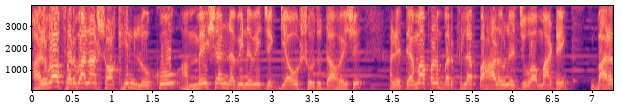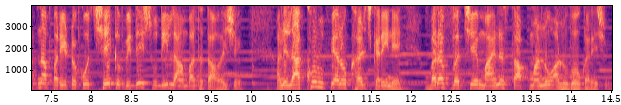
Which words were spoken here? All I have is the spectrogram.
હરવા ફરવાના શોખીન લોકો હંમેશા નવી નવી જગ્યાઓ શોધતા હોય છે અને તેમાં પણ બર્ફીલા પહાડોને જોવા માટે ભારતના પર્યટકો છેક વિદેશ સુધી લાંબા થતા હોય છે અને લાખો રૂપિયાનો ખર્ચ કરીને બરફ વચ્ચે માઇનસ તાપમાનનો અનુભવ કરે છે.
